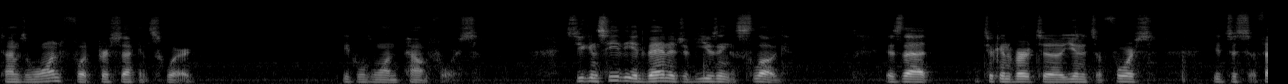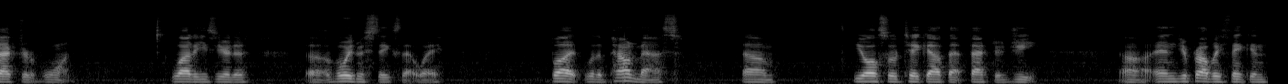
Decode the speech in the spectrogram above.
times one foot per second squared equals one pound force. So you can see the advantage of using a slug is that to convert to units of force, it's just a factor of one. A lot easier to uh, avoid mistakes that way. But with a pound mass, um, you also take out that factor g. Uh, and you're probably thinking,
